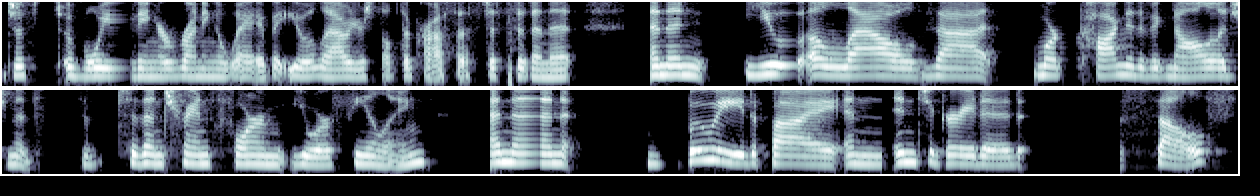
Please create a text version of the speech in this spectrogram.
just avoiding or running away, but you allow yourself the process to sit in it. And then you allow that more cognitive acknowledgement to, to then transform your feeling. And then buoyed by an integrated self,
